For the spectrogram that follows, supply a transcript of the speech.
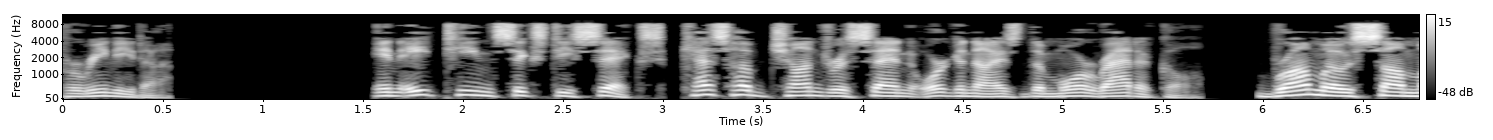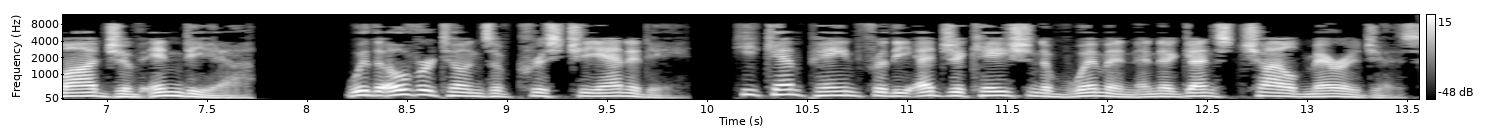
Parinita. In 1866, Keshub Chandra Sen organized the more radical, Brahmo Samaj of India, with overtones of Christianity. He campaigned for the education of women and against child marriages.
